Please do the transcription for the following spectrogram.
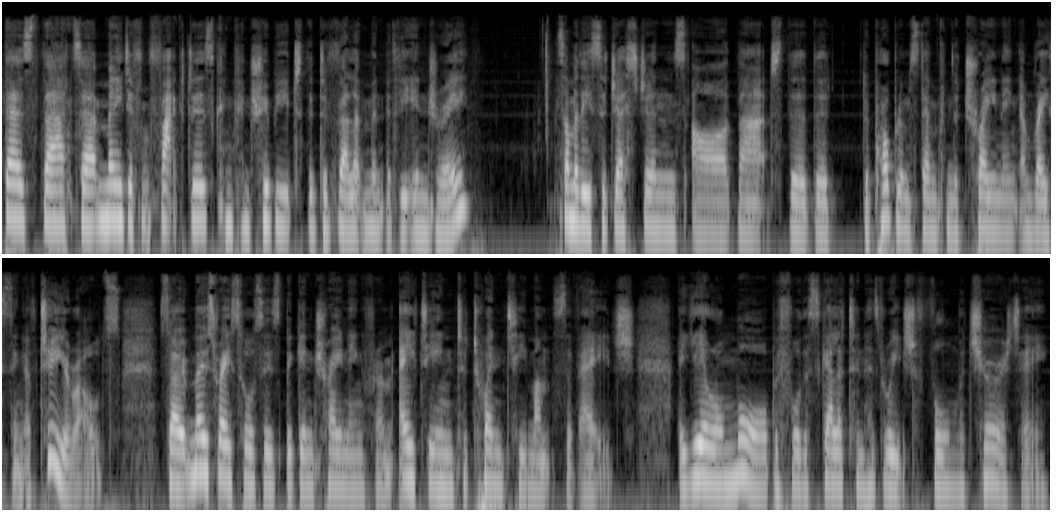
There's that uh, many different factors can contribute to the development of the injury. Some of these suggestions are that the, the the problems stem from the training and racing of two year olds. So, most racehorses begin training from 18 to 20 months of age, a year or more before the skeleton has reached full maturity.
